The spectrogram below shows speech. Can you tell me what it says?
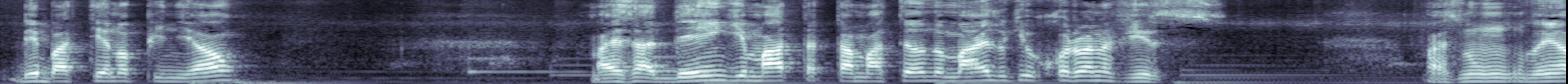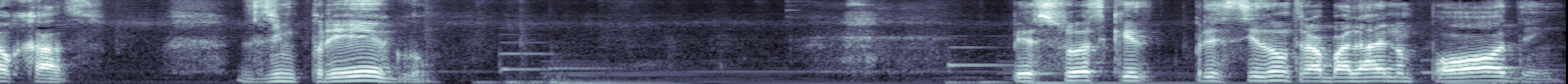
debatendo opinião, mas a dengue mata, tá matando mais do que o coronavírus. Mas não vem ao caso desemprego, pessoas que precisam trabalhar e não podem,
